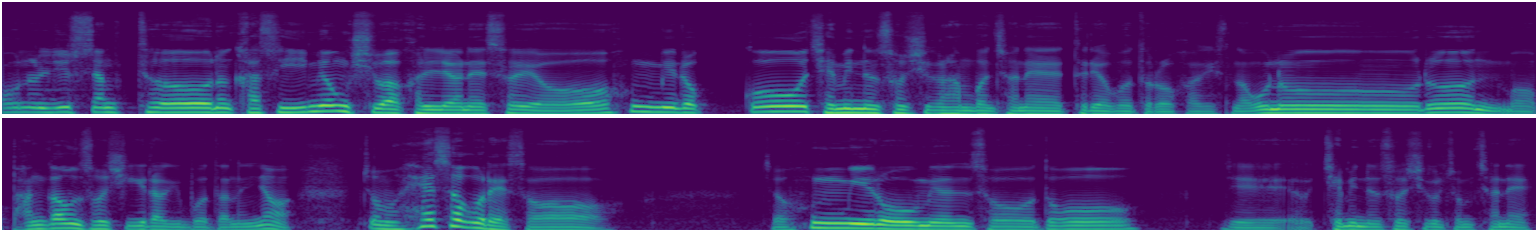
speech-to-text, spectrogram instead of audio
오늘 뉴스장터는 가수 이명 씨와 관련해서요 흥미롭고 재밌는 소식을 한번 전해 드려 보도록 하겠습니다. 오늘은 뭐 반가운 소식이라기보다는요 좀 해석을 해서 좀 흥미로우면서도 이제 재밌는 소식을 좀 전해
